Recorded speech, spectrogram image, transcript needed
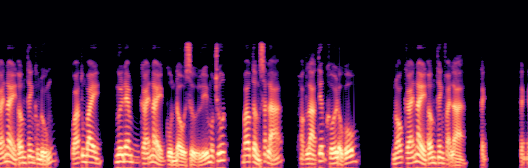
cái này âm thanh không đúng quá tung bay ngươi đem cái này cùn đầu xử lý một chút bao tầng sắt lá hoặc là tiếp khối đầu gỗ. Nó cái này âm thanh phải là cạch, cạch.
